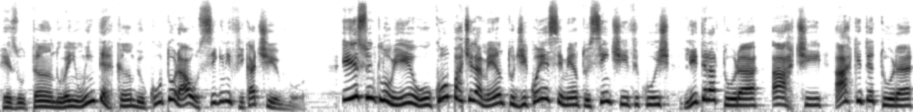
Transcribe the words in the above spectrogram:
resultando em um intercâmbio cultural significativo. Isso incluiu o compartilhamento de conhecimentos científicos, literatura, arte, arquitetura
